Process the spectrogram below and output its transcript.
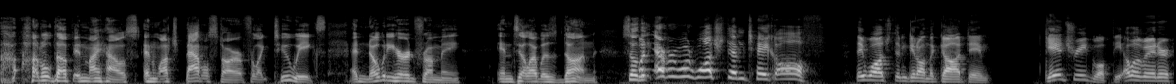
huddled up in my house and watched Battlestar for like 2 weeks and nobody heard from me until I was done. So But the, everyone watched them take off. They watched them get on the goddamn gantry, go up the elevator,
